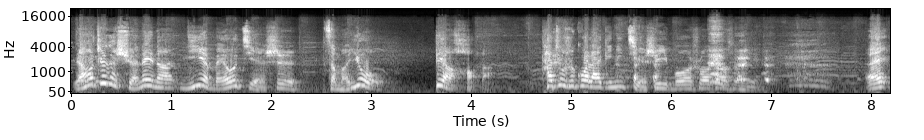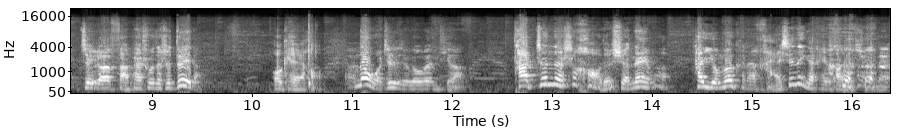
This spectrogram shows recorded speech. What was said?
然后这个玄内呢，你也没有解释怎么又变好了，他就是过来给你解释一波，说告诉你，哎，这个反派说的是对的。OK，好，那我这里就有个问题了，他真的是好的学内吗？他有没有可能还是那个黑化的学内？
